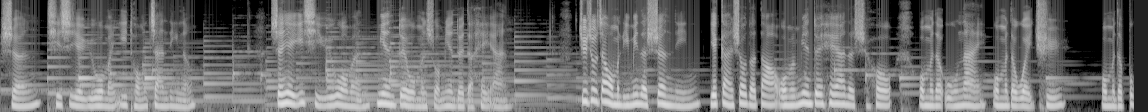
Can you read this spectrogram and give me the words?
神其实也与我们一同站立呢？神也一起与我们面对我们所面对的黑暗，居住在我们里面的圣灵也感受得到，我们面对黑暗的时候，我们的无奈、我们的委屈、我们的不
